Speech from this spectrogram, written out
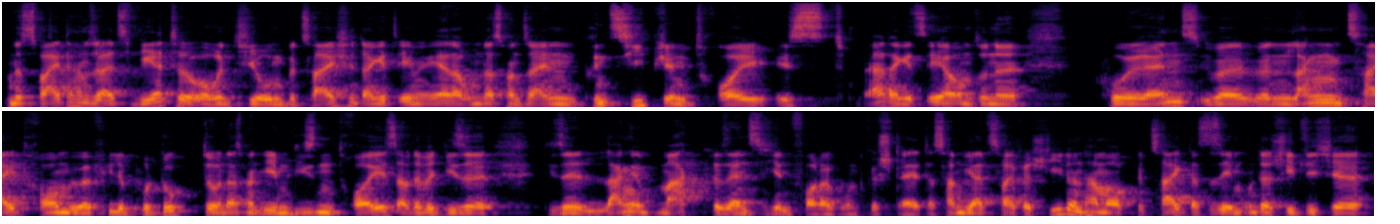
Und das zweite haben sie als Werteorientierung bezeichnet. Da geht es eben eher darum, dass man seinen Prinzipien treu ist. Ja, da geht es eher um so eine Kohärenz über, über einen langen Zeitraum, über viele Produkte und dass man eben diesen treu ist. Aber da wird diese, diese lange Marktpräsenz nicht in den Vordergrund gestellt. Das haben die als zwei verschiedene und haben auch gezeigt, dass es eben unterschiedliche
